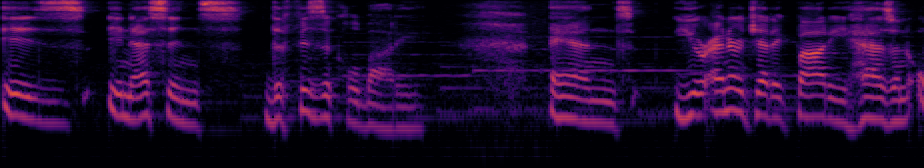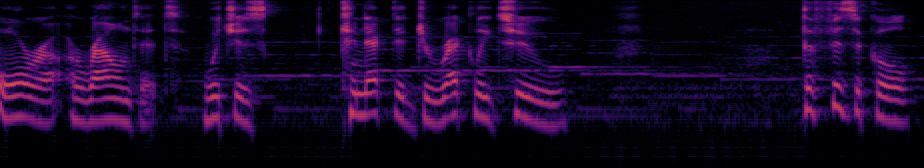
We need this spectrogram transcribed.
is, in essence, the physical body. And your energetic body has an aura around it, which is connected directly to the physical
